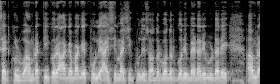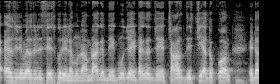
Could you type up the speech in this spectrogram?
সাইড খুলবো। আমরা কি করে আগে বাগে খুলি আইসি মাইসি খুলি সদর বদর করি ব্যাটারি বুটারি, আমরা এলসিডি মেলসিডি শেষ করি এলাম না। আমরা আগে দেখব যে এটাকে যে চার্জ দিচ্ছি এতক্ষণ, এটা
